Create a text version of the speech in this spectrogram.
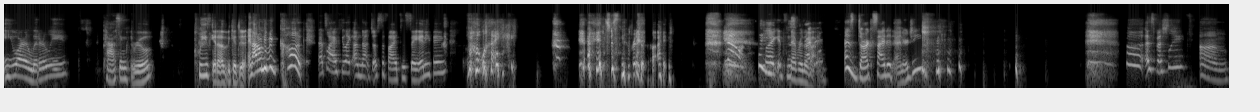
you are literally passing through, please get out of the kitchen. And I don't even cook. That's why I feel like I'm not justified to say anything. But like, it's just never the vibe. No, like it's never the vibe. as dark-sided energy. Uh, especially, um,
